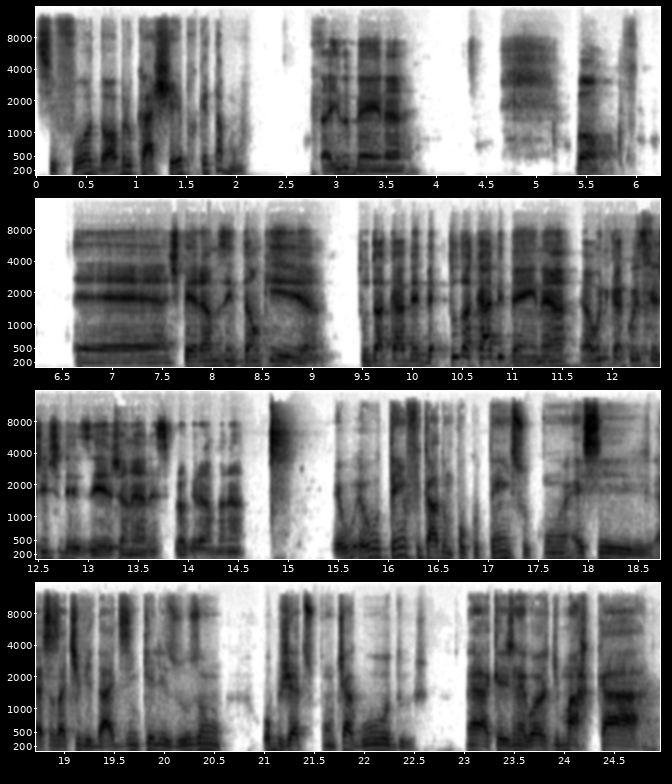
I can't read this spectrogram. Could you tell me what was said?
Se for, dobra o cachê porque tá bom. Tá indo bem, né? Bom, é, esperamos então que tudo acabe, tudo acabe bem, né? É a única coisa que a gente deseja, né, nesse programa, né? Eu, eu tenho ficado um pouco tenso com esse, essas atividades em que eles usam objetos pontiagudos, né, aqueles negócios de marcar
